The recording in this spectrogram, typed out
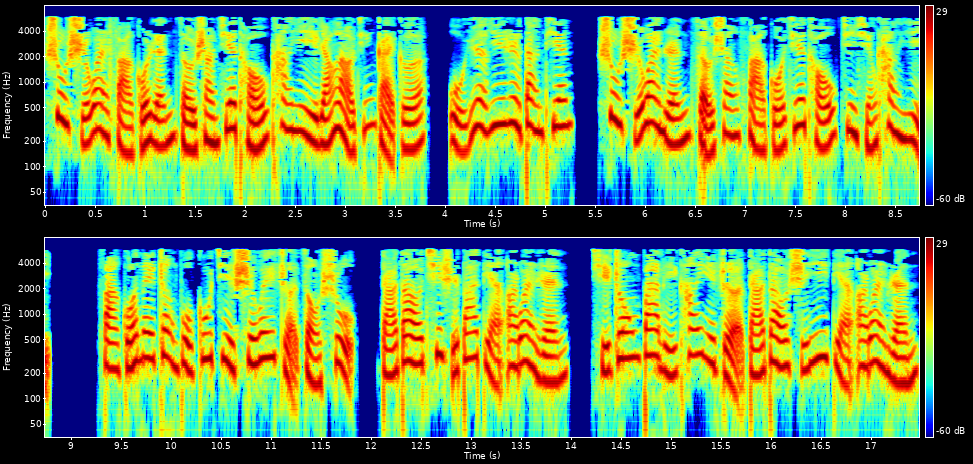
数十万法国人走上街头抗议养老金改革。五月一日当天，数十万人走上法国街头进行抗议。法国内政部估计示威者总数达到七十八点二万人，其中巴黎抗议者达到十一点二万人。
